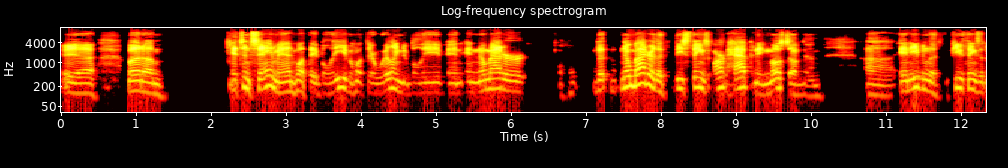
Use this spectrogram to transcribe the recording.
yeah, but um, it's insane, man, what they believe and what they're willing to believe, and and no matter the no matter that these things aren't happening, most of them, uh, and even the few things that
